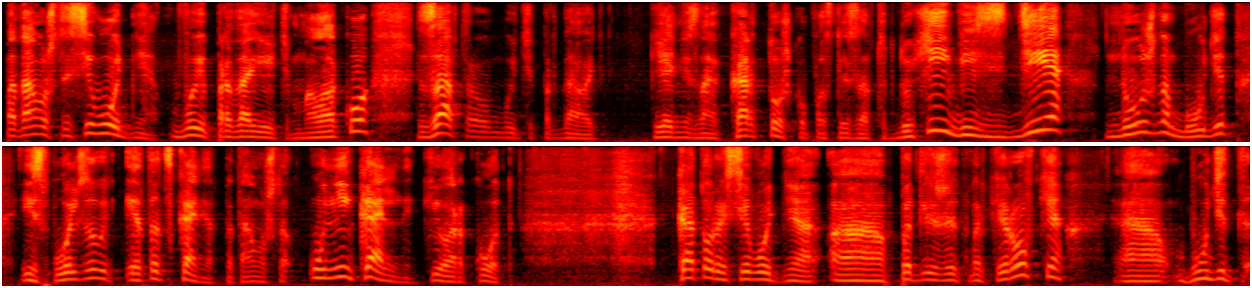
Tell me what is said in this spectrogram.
Потому что сегодня вы продаете молоко, завтра вы будете продавать я не знаю, картошку послезавтра, духи, везде нужно будет использовать этот сканер, потому что уникальный QR-код, который сегодня э, подлежит маркировке, будет э,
